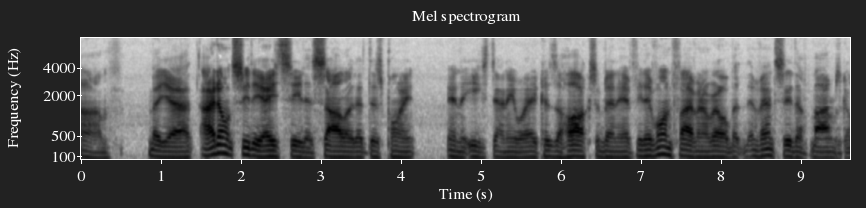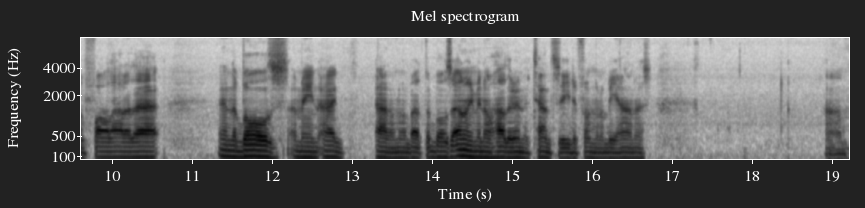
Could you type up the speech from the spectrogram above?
Um, but yeah, I don't see the eighth seed as solid at this point in the East anyway, because the Hawks have been iffy. They've won five in a row, but eventually the bottom's gonna fall out of that. And the Bulls, I mean, I I don't know about the Bulls. I don't even know how they're in the tenth seed, if I'm gonna be honest. Um,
